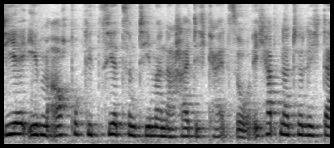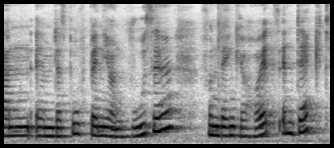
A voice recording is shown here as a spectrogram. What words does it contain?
die eben auch publiziert zum Thema Nachhaltigkeit. So, ich habe natürlich dann ähm, das Buch Benny und Wuse von Denke Heutz entdeckt,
